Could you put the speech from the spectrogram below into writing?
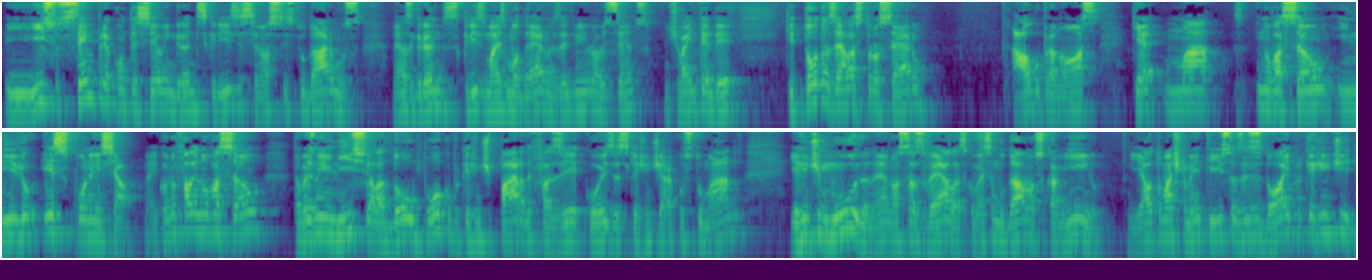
e isso sempre aconteceu em grandes crises. Se nós estudarmos né, as grandes crises mais modernas, desde 1900, a gente vai entender que todas elas trouxeram algo para nós que é uma inovação em nível exponencial. Né? E quando eu falo inovação, talvez no início ela doa um pouco, porque a gente para de fazer coisas que a gente era acostumado e a gente muda, né? nossas velas, começa a mudar o nosso caminho e automaticamente isso às vezes dói porque a gente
